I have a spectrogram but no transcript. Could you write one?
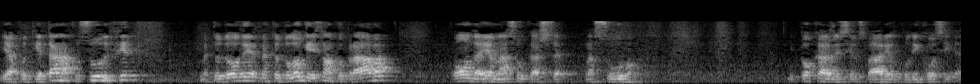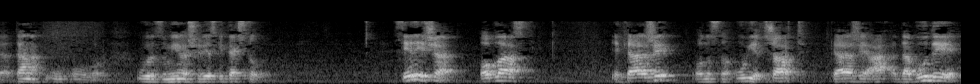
i ako ti je tanak u suli fit, metodologija, metodologija islamskog prava, onda je nasukaš se na suho, i pokaže se u stvari koliko si e, tanak u, u, u razumijevanju šarijetskih tekstova. Sljedeća oblast je kaže, odnosno uvjet šart, kaže a, da bude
